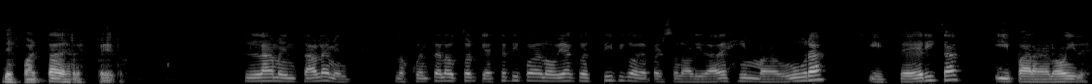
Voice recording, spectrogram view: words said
de falta de respeto. Lamentablemente, nos cuenta el autor que este tipo de noviazgo es típico de personalidades inmaduras, histéricas y paranoides.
